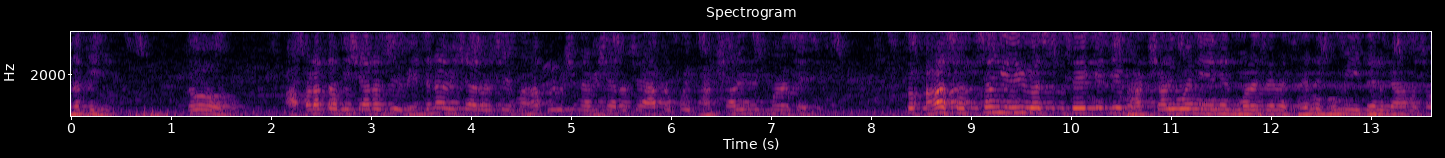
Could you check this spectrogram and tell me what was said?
નથી. તો આપણા તો વિચારો જે વેદના વિચારો છે, મહાપુરુષના વિચારો છે, આ તો કોઈ ભાગશાળીને જ મળે છે. તો આ સત્સંગ એવી વસ્તુ છે કે જે ભાગશાળી હોય ને એને જ મળે છે. અને ધન ધન ગામ છો,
